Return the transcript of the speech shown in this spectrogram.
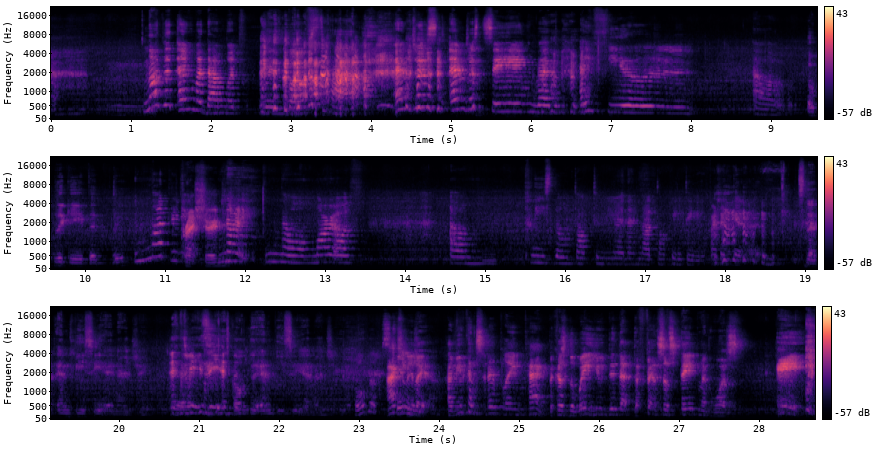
Not that I'm madamot with buffs, ha. I'm just I'm just saying that I feel uh, Obligated to. not really Pressured. No, no, more of um please don't talk to me when I'm not talking to you. Parang ganun. It's that NPC energy. It's easy. It's called the NPC energy. Oh, that's Actually, strange. Leia, have you considered playing tank? Because the way you did that defensive statement was, hey.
